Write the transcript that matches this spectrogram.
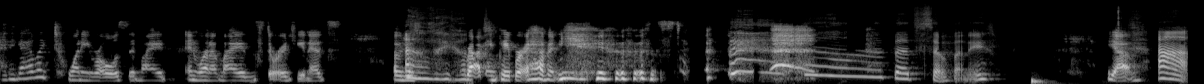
I think I have like 20 rolls in my in one of my storage units of just oh wrapping paper I haven't used. oh, that's so funny. Yeah. Uh,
